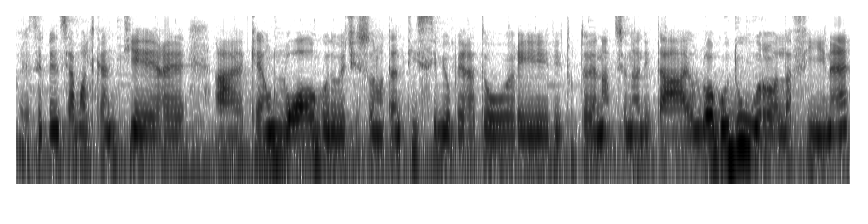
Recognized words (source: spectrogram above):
perché se pensiamo al cantiere, eh, che è un luogo dove ci sono tantissimi operatori di tutte le nazionalità, è un luogo duro alla fine,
